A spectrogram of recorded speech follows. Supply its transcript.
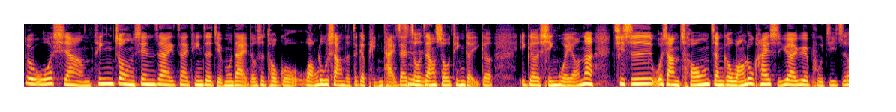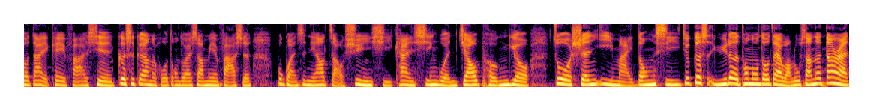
对，我想听众现在在听这节目，大家也都是透过网络上的这个平台在做这样收听的一个一个行为哦。那其实我想从整个网络开始越来越普及之后，大家也可以发现各式各样的活动都在上面发生。不管是你要找讯息、看新闻、交朋友、做生意、买东西，就各式娱乐，通通都在网络上。那当然，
